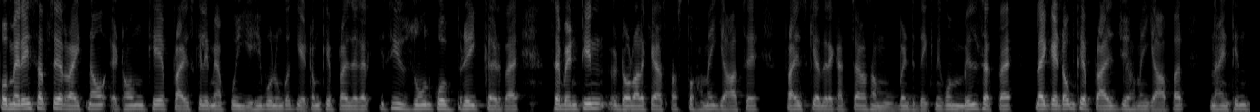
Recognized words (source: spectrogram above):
तो मेरे हिसाब से राइट नाउ एटोम के प्राइस के लिए मैं आपको यही बोलूँगा कि एटम के प्राइस अगर इसी जोन को ब्रेक करता है सेवेंटीन डॉलर के आसपास तो हमें यहाँ से प्राइस के अंदर एक अच्छा खासा मूवमेंट देखने को मिल सकता है। लाइक एटोम के प्राइस जो हमें यहाँ पर नाइनटीन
